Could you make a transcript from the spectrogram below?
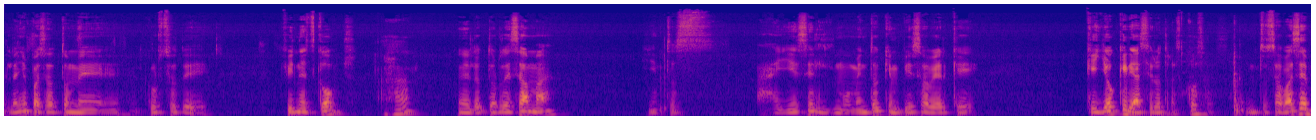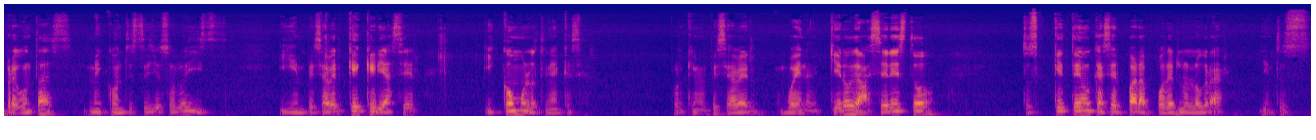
el año pasado tomé el curso de Fitness Coach Ajá. con el doctor de Sama. Y entonces, ahí es el momento que empiezo a ver que, que yo quería hacer otras cosas. Entonces, a base de preguntas, me contesté yo solo y, y empecé a ver qué quería hacer y cómo lo tenía que hacer. Porque me empecé a ver, bueno, quiero hacer esto, entonces, ¿qué tengo que hacer para poderlo lograr? Y entonces,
